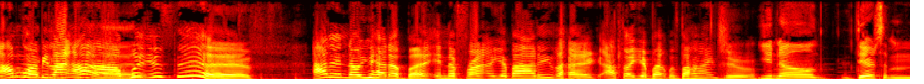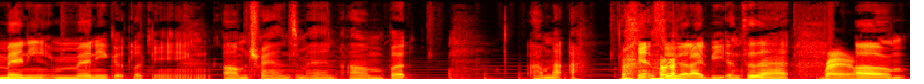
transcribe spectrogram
I'm gonna be like, ah, God. what is this? I didn't know you had a butt in the front of your body. Like I thought your butt was behind you. You know, there's many, many good-looking um trans men. Um, but I'm not. I can't say that I'd be into that. Right. Um,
